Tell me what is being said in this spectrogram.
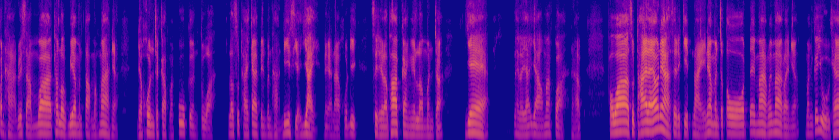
ปัญหาด้วยซ้ำว่าถ้าดอกเบี้ยมันต่ำมากๆเนี่ยเดี๋ยวคนจะกลับมากู้เกินตัว แล้วสุดท้ายกลายเป็นปัญหาหนี้เสียใหญ่ในอนาคตอีกเสถียรภาพการเงินเรามันจะแย่ในระยะยาวมากกว่านะครับ เพราะว่าสุดท้ายแล้วเนี่ยเศรษฐกิจไหนเนี่ยมันจะโตได้มากไม่มากอะไรเนี่ย มันก็อยู่แค่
